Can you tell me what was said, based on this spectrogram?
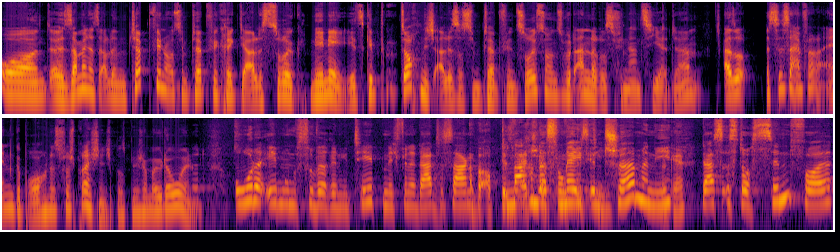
und äh, sammeln das alle im Töpfchen und aus dem Töpfchen kriegt ihr alles zurück. Nee, nee, jetzt gibt doch nicht alles aus dem Töpfchen zurück, sondern es wird anderes finanziert, ja. Also es ist einfach ein gebrochenes Versprechen. Ich muss mich schon mal wiederholen. Oder eben um Souveränität. Und ich finde, da zu sagen, wir machen das Made in Germany, okay. das ist doch sinnvoll.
